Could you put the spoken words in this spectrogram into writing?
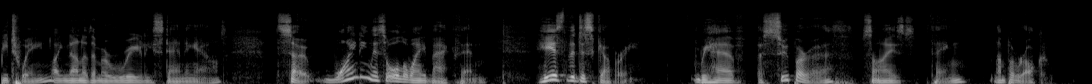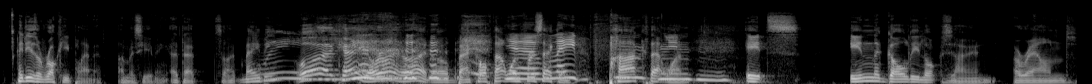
between. Like none of them are really standing out. So winding this all the way back then, here's the discovery. We have a super Earth sized thing, lump of rock, It is a rocky planet, I'm assuming, at that site. Maybe. Well, okay, all right, all right. I'll back off that one for a second. maybe- Mm-hmm. Park that one. It's in the Goldilocks zone around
